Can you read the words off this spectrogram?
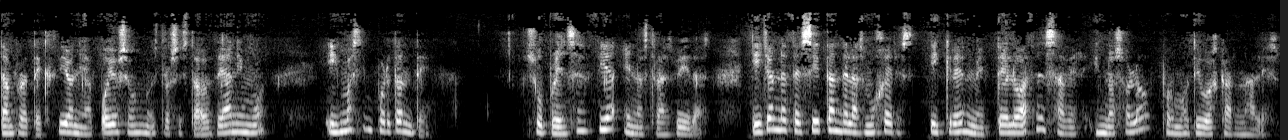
dan protección y apoyo según nuestros estados de ánimo, y más importante, su presencia en nuestras vidas. Y ellos necesitan de las mujeres, y créanme, te lo hacen saber, y no solo por motivos carnales.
